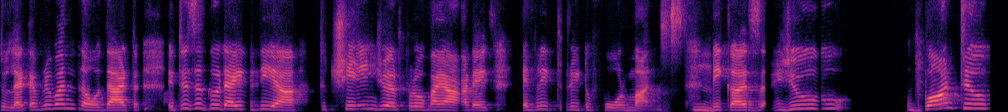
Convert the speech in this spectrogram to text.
to let everyone know that it is a good idea to change your probiotic every three to four months mm. because you want to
